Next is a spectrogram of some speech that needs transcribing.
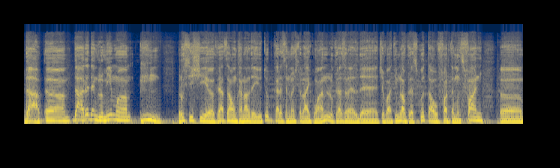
da, uh, da, râdem, glumim. Uh, Ruxi și uh, Creața au un canal de YouTube care se numește Like One, lucrează la el de ceva timp, l-au crescut, au foarte mulți fani. Uh,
